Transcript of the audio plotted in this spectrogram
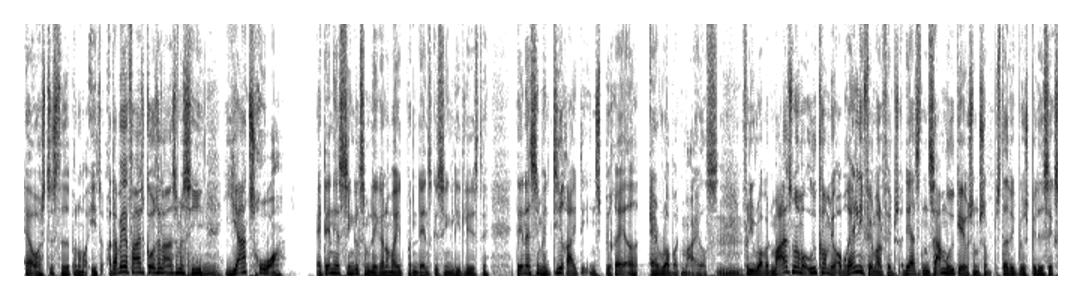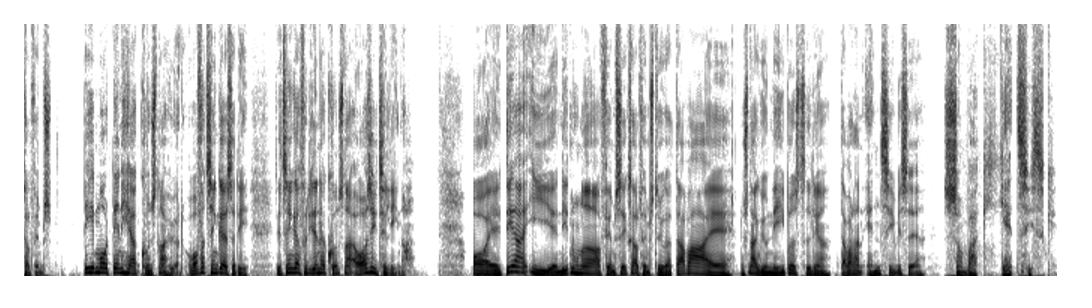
er også til stede på nummer et. Og der vil jeg faktisk gå så langt som at sige, Uh. jeg tror, at den her single, som ligger nummer et på den danske single hit liste, den er simpelthen direkte inspireret af Robert Miles. Mm. Fordi Robert Miles nummer udkom jo oprindeligt i 95, og det er altså den samme udgave, som så stadigvæk blev spillet i 96. Det må den her kunstner have hørt. Og hvorfor tænker jeg så det? Det tænker jeg, fordi den her kunstner er også italiener. Og øh, der i øh, 1995-96 stykker, der var, øh, nu snakker vi jo Neighbors tidligere, der var der en anden tv-serie, som var gigantisk.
